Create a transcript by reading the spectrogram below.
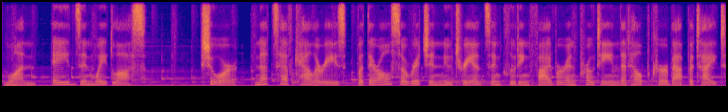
1. Aids in weight loss. Sure, nuts have calories, but they're also rich in nutrients including fiber and protein that help curb appetite.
